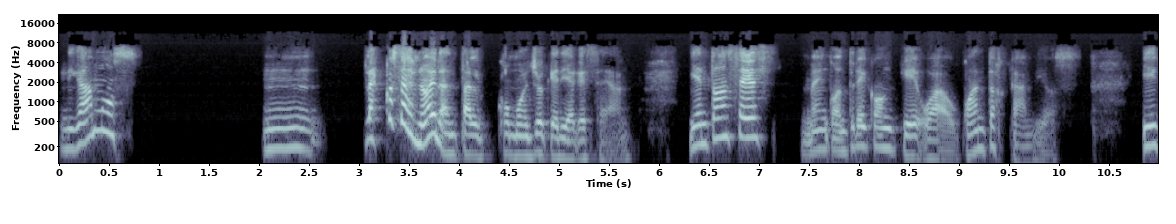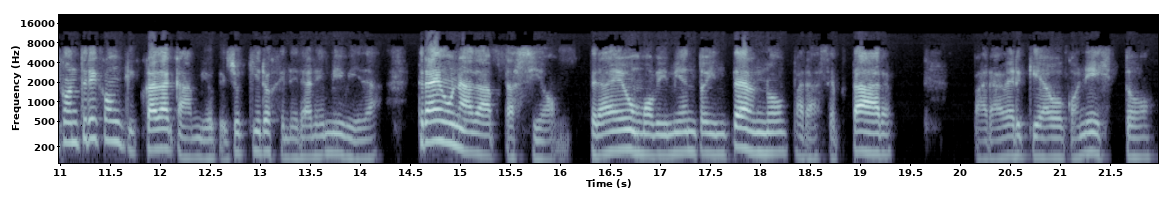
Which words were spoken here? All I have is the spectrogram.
digamos, mm, las cosas no eran tal como yo quería que sean. Y entonces me encontré con que, wow, cuántos cambios. Y encontré con que cada cambio que yo quiero generar en mi vida trae una adaptación, trae un movimiento interno para aceptar, para ver qué hago con esto,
